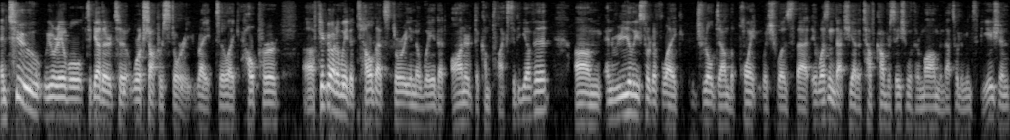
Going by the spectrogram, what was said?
and two, we were able together to workshop her story, right? To like help her uh, figure out a way to tell that story in a way that honored the complexity of it um, and really sort of like drilled down the point, which was that it wasn't that she had a tough conversation with her mom and that's what it means to be Asian.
